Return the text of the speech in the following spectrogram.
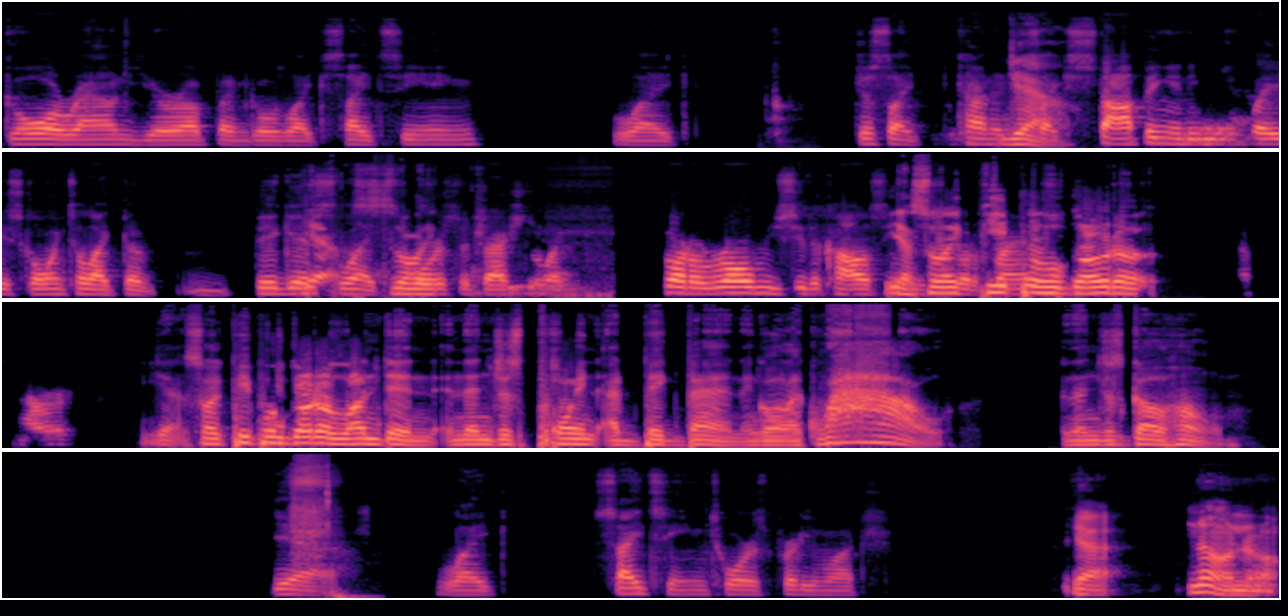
go around Europe and go like sightseeing like just like kind of just like stopping in each place, going to like the biggest Yeah, like so, like- tourist attraction like go to Rome, you see the Colosseum. Yeah, so like people France, who go to yeah, so like people who go to London and then just point at Big Ben and go like, "Wow," and then just go home. Yeah. Like sightseeing tours pretty much. Yeah, no, no,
